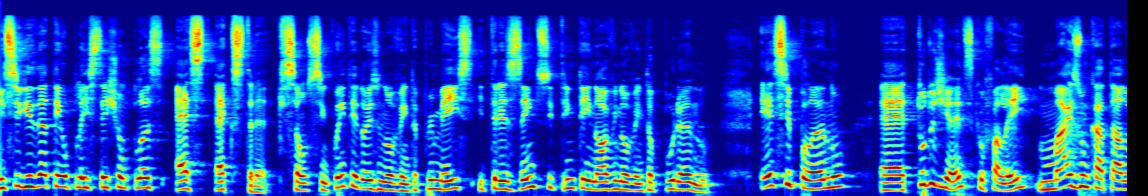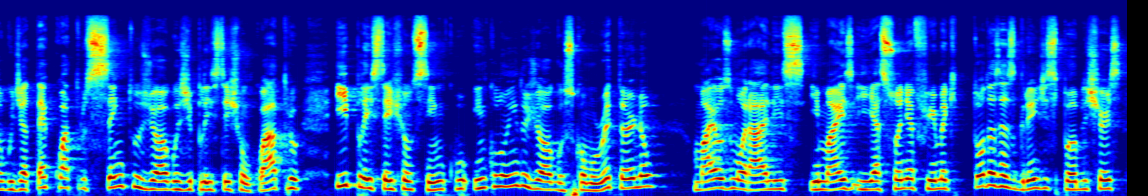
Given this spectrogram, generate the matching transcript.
Em seguida tem o PlayStation Plus S Extra, que são R$ 52,90 por mês e R$ 339,90 por ano. Esse plano é tudo de antes que eu falei, mais um catálogo de até 400 jogos de PlayStation 4 e PlayStation 5, incluindo jogos como Returnal, Miles Morales e mais e a Sony afirma que todas as grandes publishers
